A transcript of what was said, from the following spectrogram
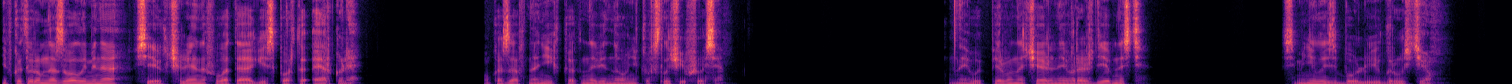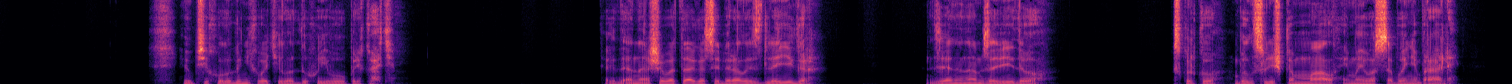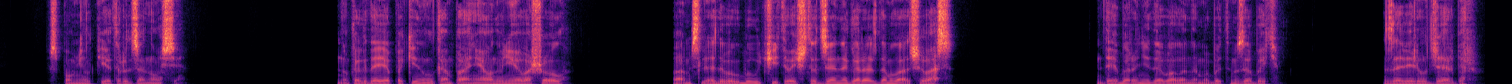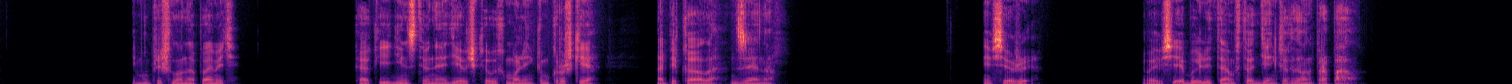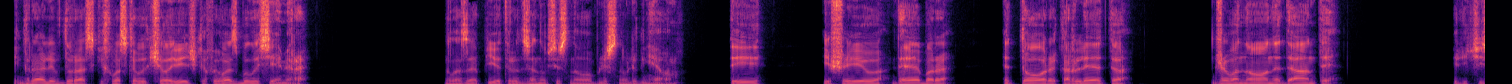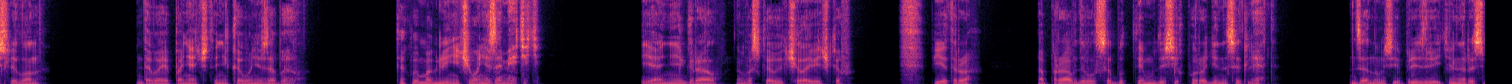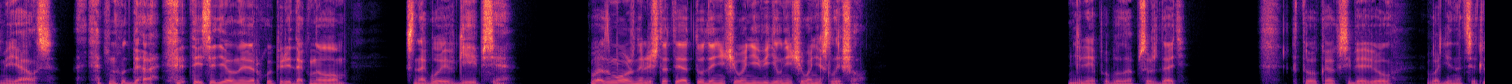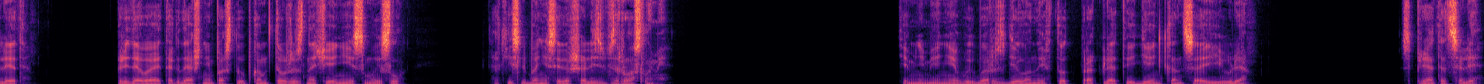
и в котором назвал имена всех членов Ватаги из порта Эркуле, указав на них как на виновников случившегося. На его первоначальная враждебность сменилась болью и грустью. И у психолога не хватило духу его упрекать. Когда наша ватага собиралась для игр, Дзена нам завидовал, поскольку был слишком мал, и мы его с собой не брали, — вспомнил Пьетро Дзануси. Но когда я покинул компанию, а он в нее вошел, вам следовало бы учитывать, что Дзена гораздо младше вас. Дебора не давала нам об этом забыть. — заверил Джербер. Ему пришло на память, как единственная девочка в их маленьком кружке опекала Дзену. И все же вы все были там в тот день, когда он пропал. Играли в дурацких восковых человечков, и вас было семеро. Глаза Пьетро Дзануси снова блеснули гневом. Ты, Ишио, Дебора, Эторе, Карлетто, Джованоне, Данте, перечислил он, давая понять, что никого не забыл. Как вы могли ничего не заметить? Я не играл в восковых человечков. Пьетро оправдывался, будто ему до сих пор одиннадцать лет. Зануси презрительно рассмеялся. «Ну да, ты сидел наверху перед окном, с ногой в гипсе. Возможно ли, что ты оттуда ничего не видел, ничего не слышал?» Нелепо было обсуждать, кто как себя вел в одиннадцать лет, придавая тогдашним поступкам то же значение и смысл, как если бы они совершались взрослыми. Тем не менее, выбор, сделанный в тот проклятый день конца июля, спрятаться ли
